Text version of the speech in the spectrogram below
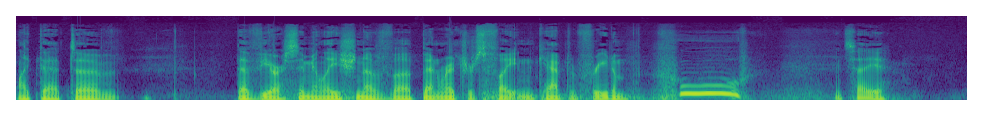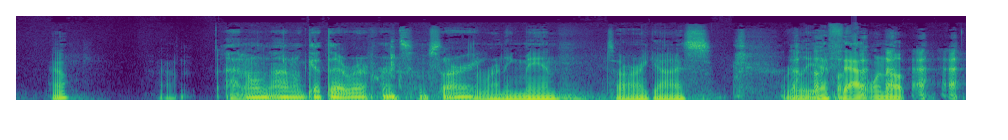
like that uh, that VR simulation of uh, Ben Richards fighting Captain Freedom. Whoo! I tell you, no, I don't I don't get that reference. I'm sorry. Running Man. Sorry, guys, really f that one up.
